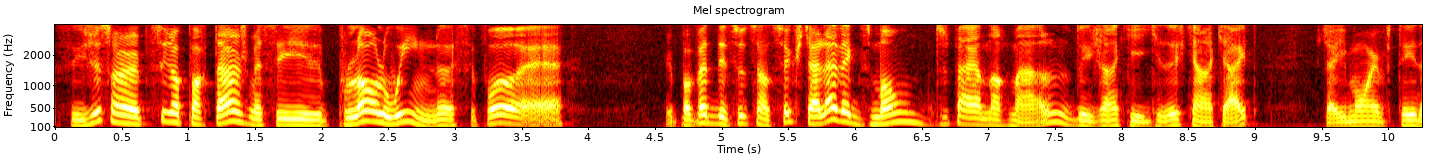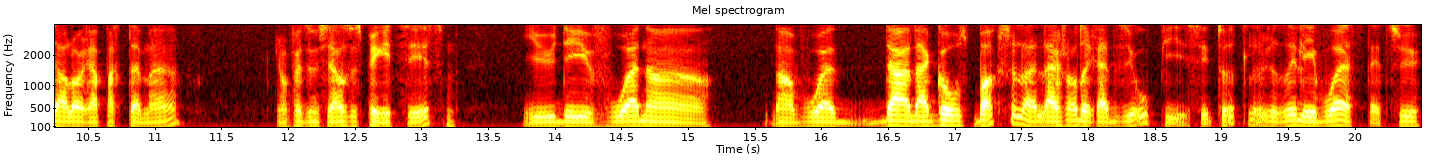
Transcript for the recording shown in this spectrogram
c'est juste un petit reportage, mais c'est pour l'Halloween, là. C'est pas. J'ai pas fait d'études scientifiques. J'étais allé avec du monde du paranormal, des gens qui, qui disent qu'ils enquêtent. Ils m'ont invité dans leur appartement. Ils ont fait une séance de spiritisme. Il y a eu des voix dans, dans, voix, dans la Ghost Box, la, genre de radio, puis c'est tout. Là. Je veux dire, les voix, c'était-tu?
